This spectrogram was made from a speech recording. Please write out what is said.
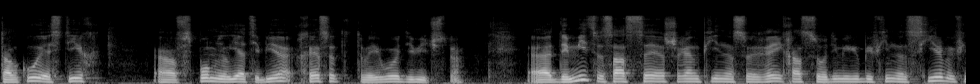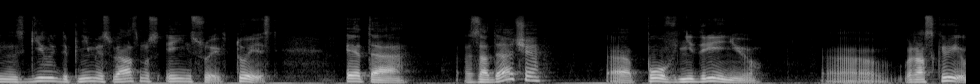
толкуя стих э, «Вспомнил я тебе, Хесед, твоего девичества». Демитсва сассе шрен пхинас рей хасодим и бифхинас хир бифхинас гилы депнимис васмус эйнсоев. То есть, это задача э, по внедрению, э, раскры,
